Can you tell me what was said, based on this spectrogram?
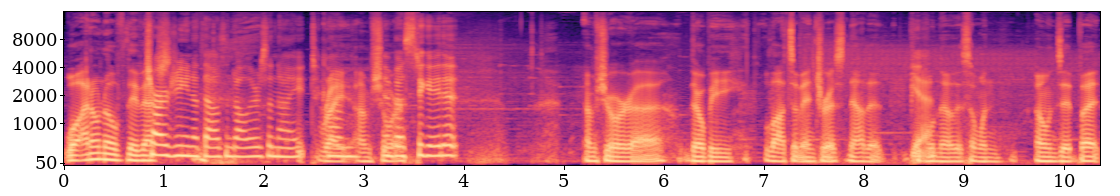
well i don't know if they've actually charging a thousand dollars a night to Right, come I'm sure. investigate it. i'm sure uh, there'll be lots of interest now that people Yeah. know that someone owns it but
